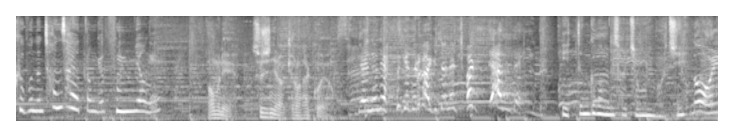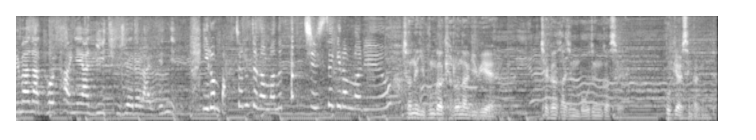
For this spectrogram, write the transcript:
그분은 천사였던 게 분명해. 어머니 수진이랑 결혼할 거예요. 내 눈에 흙이 들어가기 전에 절대 안 돼! 이 뜬금없는 설정은 뭐지? 너 얼마나 더 당해야 네 주제를 알겠니? 이런 막장 드라마는 딱 질색이란 말이에요. 저는 이분과 결혼하기 위해 제가 가진 모든 것을 포기할 생각입니다.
